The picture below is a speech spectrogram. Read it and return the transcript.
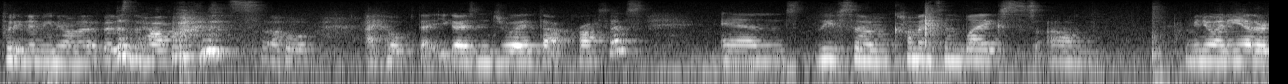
putting a meaning on it it doesn't happen. so I hope that you guys enjoyed that process and leave some comments and likes. Um, let me know any other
